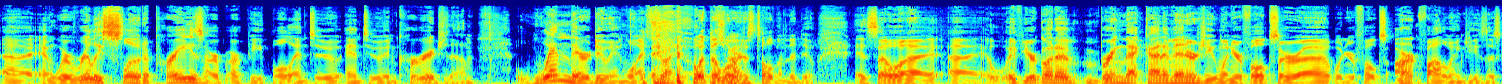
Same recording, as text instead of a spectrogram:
uh, and we're really slow to praise our, our people and to and to encourage them when they're doing what right. what the That's Lord right. has told them to do. And so, uh, uh, if you're going to bring that kind of energy when your folks are uh, when your folks aren't following Jesus,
